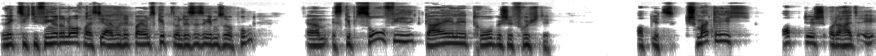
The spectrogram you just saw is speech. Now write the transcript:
leckt sich die Finger danach, weil es die einfach nicht bei uns gibt. Und das ist eben so ein Punkt. Ähm, es gibt so viel geile tropische Früchte. Ob jetzt geschmacklich, optisch oder halt, äh,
